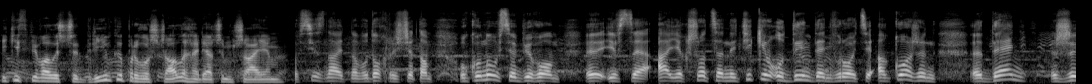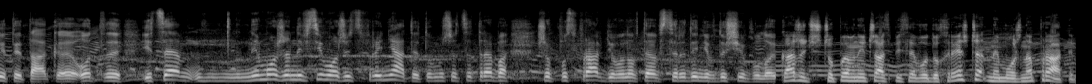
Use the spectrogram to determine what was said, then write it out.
які співали щедрівки, пригощали гарячим чаєм. Всі знають на водохреще там окунувся бігом е, і все. А якщо це не тільки один день в році, а кожен е, день жити так, е, от і це не може, не всі можуть сприйняти, тому що це треба, щоб посправді воно в тебе всередині в душі було. Кажуть, що певний час після водохреща не можна прати.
